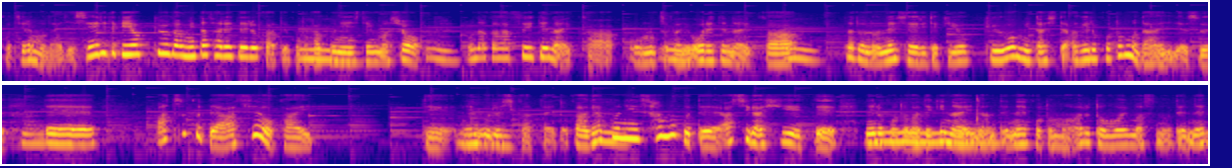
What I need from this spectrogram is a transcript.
ーこちらも大事。生理的欲求が満たされているかということを確認してみましょう。ん。う、お腹が空いてないかおむつが汚れてないか、うん。などのね生理的欲求を満たしてあげることも大事です。はいで暑くて汗をかいて寝苦しかったりとか、逆に寒くて足が冷えて寝ることができないなんてね、こともあると思いますのでね、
